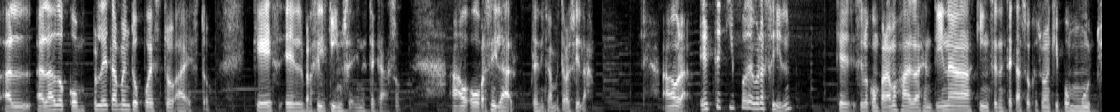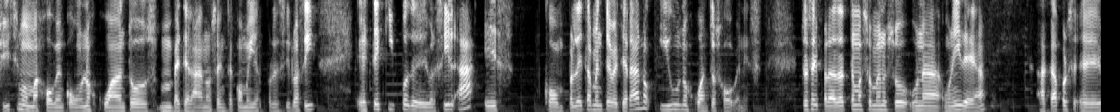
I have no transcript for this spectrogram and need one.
al, al, lado completamente opuesto a esto, que es el Brasil 15 en este caso, ah, o Brasil A, técnicamente Brasil A. Ahora, este equipo de Brasil, que si lo comparamos a la Argentina 15 en este caso, que es un equipo muchísimo más joven, con unos cuantos veteranos, entre comillas, por decirlo así, este equipo de Brasil A es completamente veterano y unos cuantos jóvenes. Entonces, para darte más o menos una, una idea, acá, por, eh,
